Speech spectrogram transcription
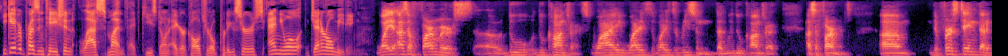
He gave a presentation last month at Keystone Agricultural Producers annual general meeting. Why, as a farmers, uh, do do contracts? Why? What is what is the reason that we do contract as a farmers? Um, the first thing that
